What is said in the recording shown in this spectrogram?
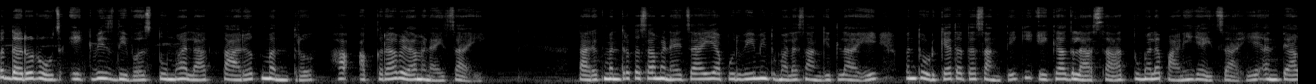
तर दररोज एकवीस दिवस तुम्हाला तारक मंत्र हा अकरा वेळा म्हणायचा आहे. तारक मंत्र कसा म्हणायचा आहे यापूर्वी मी तुम्हाला सांगितलं आहे. पण थोडक्यात आता सांगते की एका ग्लासात तुम्हाला पाणी घ्यायचं आहे आणि त्या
